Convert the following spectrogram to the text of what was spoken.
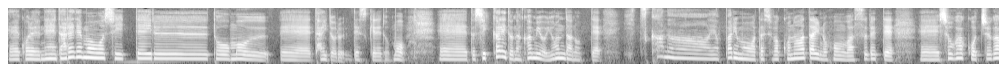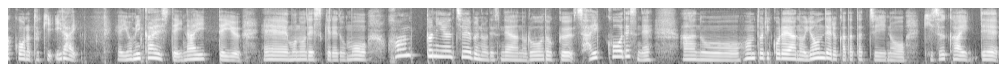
えー、これね誰でも知っていると思う、えー、タイトルですけれども、えーと、しっかりと中身を読んだのっていつかなやっぱりもう私はこの辺りの本は全て、えー、小学校中学校の時以来読み返していないっていう、えー、ものですけれども本当に YouTube のですねあの朗読最高ですね。あの本当にこれあの読んでる方たちの気遣いで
